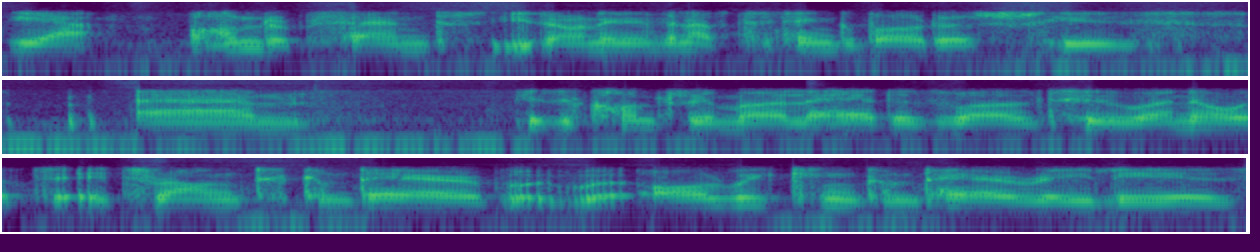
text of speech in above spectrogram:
Yeah, hundred percent. You don't even have to think about it. He's um he's a country mile ahead as well too. I know it's it's wrong to compare, but all we can compare really is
